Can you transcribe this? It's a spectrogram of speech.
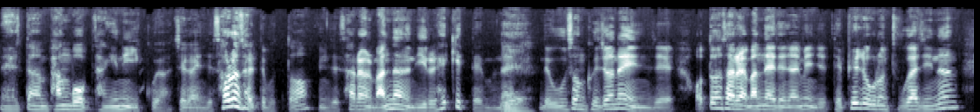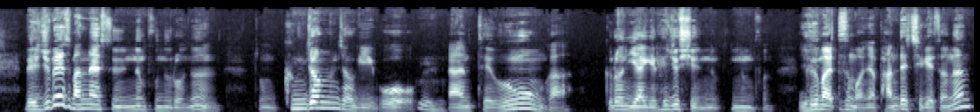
네, 일단 방법 당연히 있고요. 제가 이제 서른 살 때부터 이제 사람을 만나는 일을 했기 때문에. 예. 근데 우선 그 전에 이제 어떤 사람을 만나야 되냐면 이제 대표적으로는 두 가지는 내 주변에서 만날 수 있는 분으로는 좀 긍정적이고 음. 나한테 응원과 그런 이야기를 해줄 수 있는, 있는 분. 예. 그 말 뜻은 뭐냐? 반대 측에서는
